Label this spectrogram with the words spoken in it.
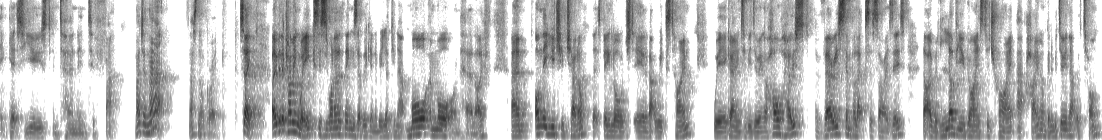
it gets used and turned into fat. Imagine that. That's not great. So, over the coming weeks, this is one of the things that we're going to be looking at more and more on Hair Life. Um, on the YouTube channel that's being launched in about a week's time, we're going to be doing a whole host of very simple exercises that I would love you guys to try at home. I'm going to be doing that with Tom.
